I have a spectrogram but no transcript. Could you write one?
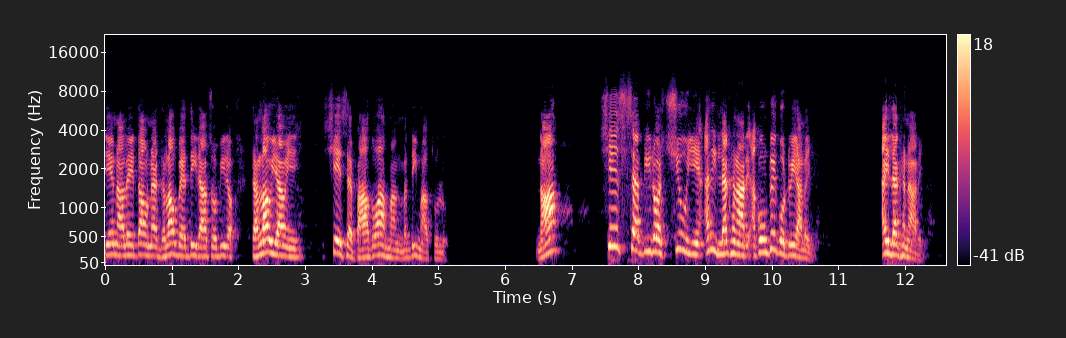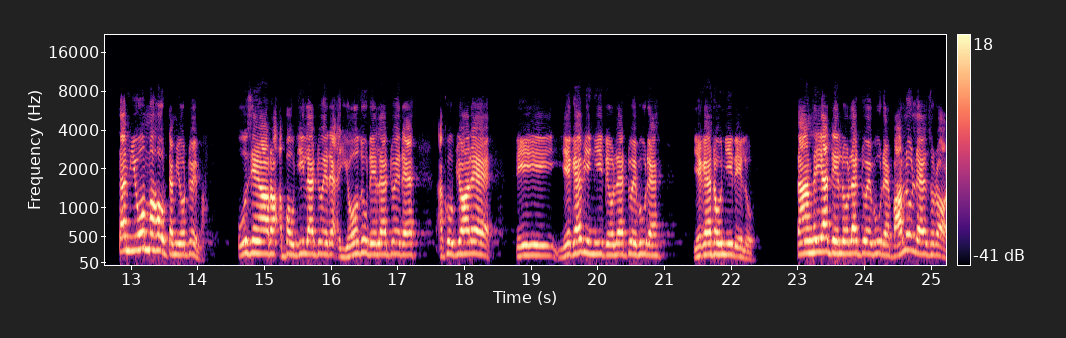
တင်းတာလေးတောက်နေဒီလောက်ပဲသိတာဆိုပြီးတော့ဒီလောက်ရောက်ရင်ရှေ့ဆက်ဘာသွားမှမသိမှာဆိုလို့နော်ရှေ့ဆက်ပြီးတော့ရှုရင်အဲ့ဒီလက္ခဏာတွေအကုန်တွေ့ကိုတွေ့ရလိမ့်မယ်အဲ့လက္ခဏာတွေတမျိုးမဟုတ်တမျိုးတွေ့မှာဦးစင်ကတော့အပုတ်ကြီးလည်းတွေ့တယ်အယောစုတွေလည်းတွေ့တယ်အခုပြောတဲ့ဒီရေခဲပြင်းကြီးတွေလည်းတွေ့ဘူးတယ်ရေခဲထုံကြီးတွေလို့ တန်လျက်တွေလို့လည်းတွေ့ဘူးတယ်ဘာလို့လဲဆိုတော့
